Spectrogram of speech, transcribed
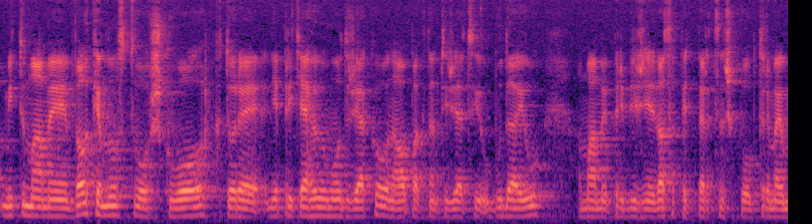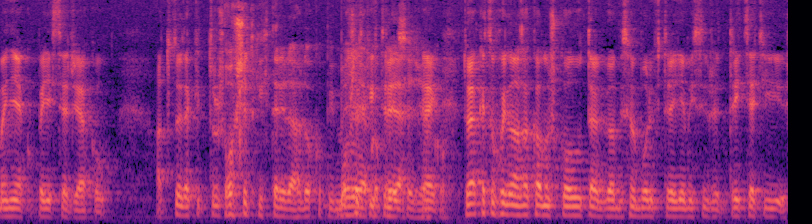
my tu máme veľké množstvo škôl, ktoré nepriťahujú moc žiakov, naopak tam tí žiaci ubúdajú a máme približne 25% škôl, ktoré majú menej ako 50 žiakov. A toto je taký trošku... Vo všetkých triedách dokopy, menej všetkých ako 50 triedách. Hej. To ja keď som chodil na základnú školu, tak by sme boli v triede, myslím, že 34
